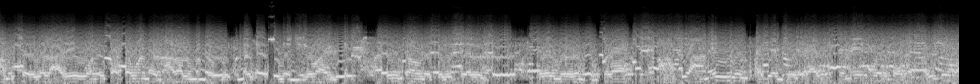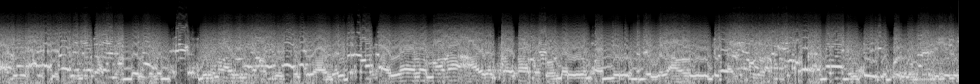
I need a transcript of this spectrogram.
அமைச்சர்கள் அதே போன்று சட்டமன்ற நாடாளுமன்ற உறுப்பினர் கட்சியின் நிர்வாகிகள் அதிமுகவுடைய பொதுச்செயலர் உட்பட ஆகிய அனைவரும் பங்கேற்றிருக்கிறார்கள். சென்னையை பொறுத்தவரை பல்வேறு அறிவிப்பு ஆயிரக்கணக்கான தொண்டர்களும் பங்கேற்கும் நிலையில் அவர்களுக்கு தடுப்புகள் அமைக்கப்பட்ட நிறுத்தி வைக்கப்பட்டுள்ள நிலையில்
